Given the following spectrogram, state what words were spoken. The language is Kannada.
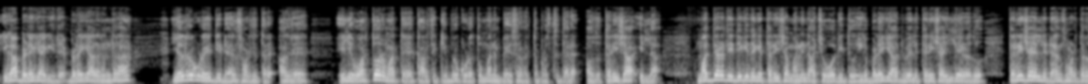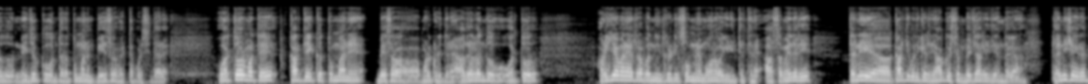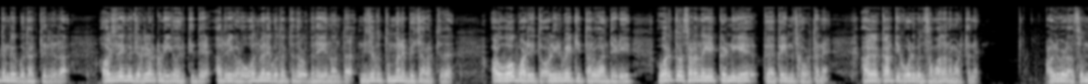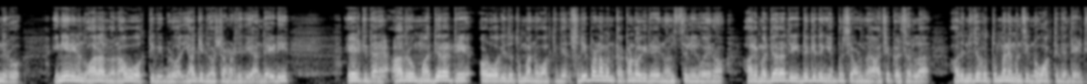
ಈಗ ಬೆಳಗ್ಗೆ ಆಗಿದೆ. ಬೆಳಗ್ಗೆ ಆದ ನಂತರ ಎಲ್ಲರೂ ಕೂಡ ಇದ್ದು ಡ್ಯಾನ್ಸ್ ಮಾಡ್ತಿರ್ತಾರೆ. ಆದರೆ ಇಲ್ಲಿ ವರ್ತೋರ್ ಮತ್ತು ಕಾರ್ತಿಕ್ ಇಬ್ಬರು ಕೂಡ ತುಂಬಾ ಬೇಸರ ವ್ಯಕ್ತಪಡಿಸ್ತಿದ್ದಾರೆ. ಹೌದು ತರೀಶಾ ಇಲ್ಲ. ಮಧ್ಯರಾತ್ರಿ ಇದ್ದಕ್ಕಿದ್ದಂಗೆ ತರೀಶಾ ಮನೆಯಿಂದ ಆಚೆ ಹೋಗಿದ್ದು, ಈಗ ಬೆಳಗ್ಗೆ ಆದಮೇಲೆ ತರೀಶಾ ಇಲ್ಲದೆ ಇರೋದು ತನಿಷಾ ಇಲ್ಲದೆ ಡ್ಯಾನ್ಸ್ ಮಾಡ್ತಿರೋದು ನಿಜಕ್ಕೂ ಒಂಥರ ತುಂಬಾ ಬೇಸರ ವ್ಯಕ್ತಪಡಿಸಿದ್ದಾರೆ. ವರ್ತೋರ್ ಮತ್ತು ಕಾರ್ತಿಕ್ ತುಂಬಾ ಬೇಸರ ಮಾಡ್ಕೊಂಡಿದ್ದಾನೆ ಅದರಲ್ಲೊಂದು ವರ್ತೋರ್ ಅಡುಗೆ ಮನೆ ಹತ್ರ ಬಂದು ನಿಂತ್ಕೊಂಡು ಸುಮ್ಮನೆ ಮೌನವಾಗಿ ನಿಂತಿರ್ತಾನೆ. ಆ ಸಮಯದಲ್ಲಿ ತನಿ ಕಾರ್ತಿಕ್ ಬಂದು ಕೇಳಿ ಯಾಕೋ ಇಷ್ಟೊಂದು ಬೇಜಾರಿದೆ ಅಂದಾಗ, ತನಿಷ ಇರೋ ತನಕ ಗೊತ್ತಾಗ್ತಿರಲಿಲ್ಲ. ಅವ್ರ ಜೊತೆ ಹೆಂಗೂ ಜಗಳಾಡ್ಕೊಂಡು ಈಗ ಇರ್ತಿದ್ದೆ. ಆದರೆ ಈಗ ಅವಳು ಹೋದ್ಮೇಲೆ ಗೊತ್ತಾಗ್ತದೆ ಅವಳು ಬೆಲೆ ಏನು ಅಂತ. ನಿಜಕ್ಕೂ ತುಂಬಾ ಬೇಜಾರಾಗ್ತದೆ. ಅವಳು ಹೋಗ್ಬಾರ್ದಿತ್ತು. ಅವಳು ಇರಬೇಕಿತ್ತು ಅಲ್ವಾ ಅಂತೇಳಿ ಹೊರತು ಸಡನ್ನಾಗಿ ಕಣ್ಣಿಗೆ ಕ- ಮುಚ್ಕೊಬಿಡ್ತಾನೆ. ಆಗ ಕಾರ್ತಿಕ್ ಓಡಿ ಬಂದು ಸಮಾಧಾನ ಮಾಡ್ತಾನೆ. ಅವಳು ಬೇಡ ಸುಮ್ಮನಿರು ಇನ್ನೇನು ಇನ್ನೊಂದು ವಾರ ಅಲ್ವ? ನಾವು ಹೋಗ್ತೀವಿ. ಬಿಡು, ಅದು ಯಾಕೆ ಯೋಚನೆ ಮಾಡ್ತಿದ್ದೀಯಾ? ಅಂತ ಹೇಳಿ ಹೇಳ್ತಿದ್ದಾನೆ ಆದರೂ ಮಧ್ಯರಾತ್ರಿ ಅವಳು ಹೋಗಿದ್ದು ತುಂಬ ನೋವಾಗ್ತಿದೆ. ಸುದೀಪಣ್ಣ ಬಂದು ಕರ್ಕೊಂಡು ಹೋಗಿದ್ರೆ ಏನು ಅನಿಸ್ತಿರ್ಲಿಲ್ವೋ ಏನೋ? ಆದರೆ ಮಧ್ಯರಾತ್ರಿ ಇದ್ದಕ್ಕಿದ್ದಂಗೆ ಎಬ್ಬರಿಸಿ ಅವಳನ್ನ ಆಚೆ ಕಳಿಸಿರಲ್ಲ. ಅದು ನಿಜಕ್ಕೂ ತುಂಬಾ ಮನಸ್ಸಿಗೆ ನೋವಾಗ್ತಿದೆ ಅಂತ ಹೇಳ್ತಿದ್ದೆ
